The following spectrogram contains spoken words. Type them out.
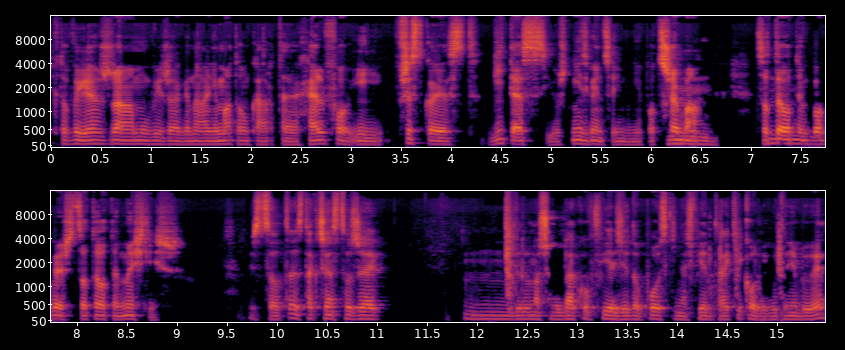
kto wyjeżdża, mówi, że generalnie ma tą kartę Helfo i wszystko jest gites, już nic więcej mu nie potrzeba. Mm. Co ty mm. o tym mm. powiesz, co ty o tym myślisz? Wiesz co, to jest tak często, że mm, wielu naszych rodaków jedzie do Polski na święta, jakiekolwiek by to nie były,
